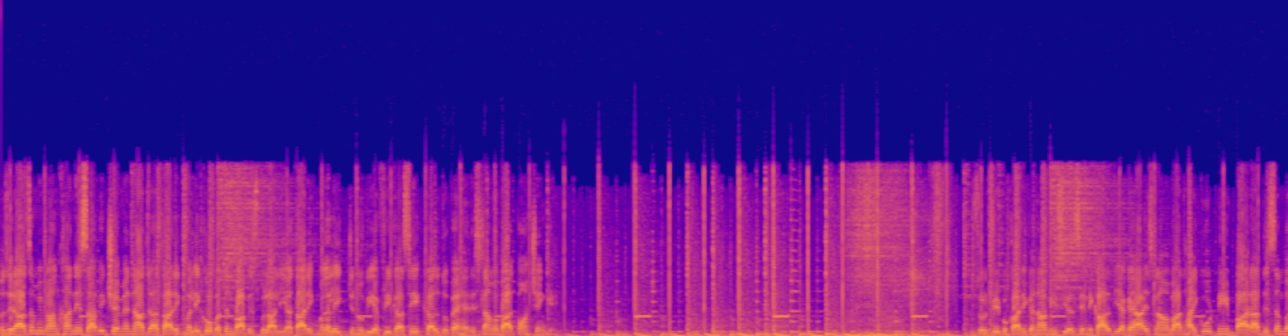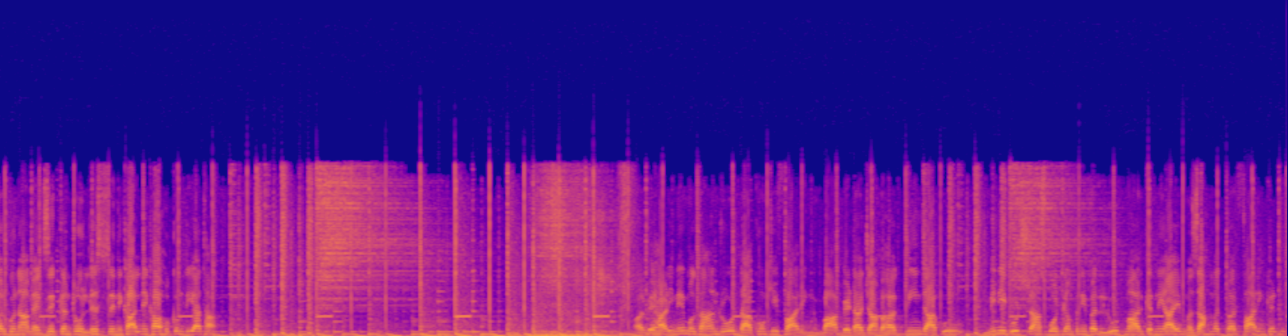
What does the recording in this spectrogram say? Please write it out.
वजी अजम इमरान खान ने सबक चेयरमैन नाजरा तारिक मलिक को वतन वापस बुला लिया। तारिक मलिक जनूबी अफ्रीका से कल दोपहर इस्लामाबाद पहुँचेंगे। जुल्फी बुखारी का नाम ईसीएल से निकाल दिया गया। इस्लामाबाद हाईकोर्ट ने 12 दिसंबर को नाम एग्जिट कंट्रोल लिस्ट से निकालने का हुक्म दिया था। और बिहाड़ी में मुल्तान रोड डाकुओं की फायरिंग। बाप बेटा जाबहक, तीन डाकू, मिनी गुड्स ट्रांसपोर्ट कंपनी पर लूट मार करने आए मजाहमत पर फायरिंग कर दी।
